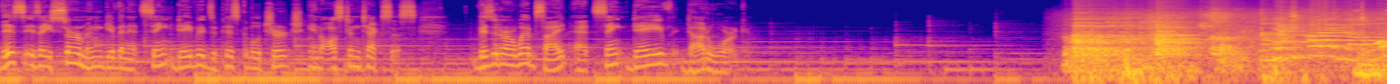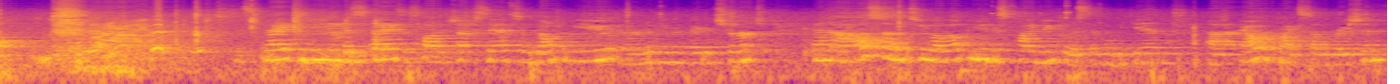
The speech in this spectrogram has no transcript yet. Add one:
This is a sermon given at St. David's Episcopal Church in Austin, Texas. Visit our website at stdave.org. Happy Pride, y'all. It's great to be in this space, as Father Chuck said, to welcome you in our newly renovated church. And also to uh, welcome you to this Pride Eucharist that will begin uh, our Pride celebration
